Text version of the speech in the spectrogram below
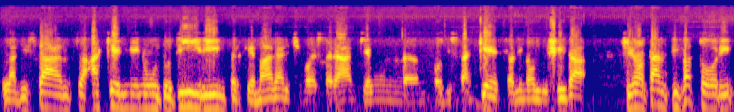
la distanza, a che minuto tiri, perché magari ci può essere anche un, un po' di stanchezza, di non lucidità, ci sono tanti fattori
